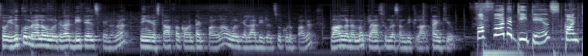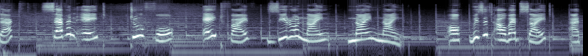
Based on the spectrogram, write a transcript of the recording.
ஸோ இதுக்கும் மேலே உங்களுக்கு ஏதாவது டீட்டெயில்ஸ் வேணும்னா நீங்கள் ஸ்டாஃபை காண்டாக்ட் பண்ணலாம். உங்களுக்கு எல்லா டீட்டெயில்ஸும் கொடுப்பாங்க. வாங்க நம்ம கிளாஸ் ரூமில் சந்திக்கலாம் thank you For further details, contact 7824850999 or visit our website at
